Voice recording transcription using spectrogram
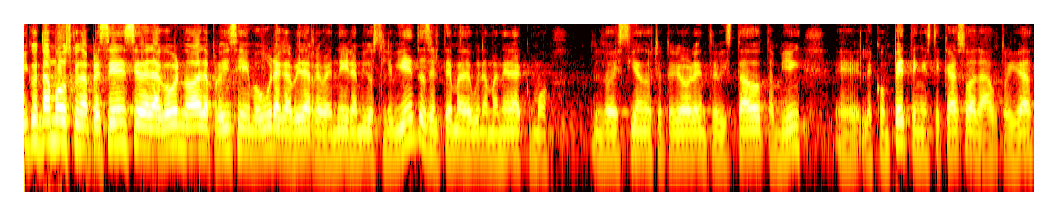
Y contamos con la presencia de la gobernadora de la provincia de Imbabura, Gabriela Reveneira, amigos televidentes. El tema de alguna manera, como lo decía nuestro anterior entrevistado, también eh, le compete en este caso a la autoridad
